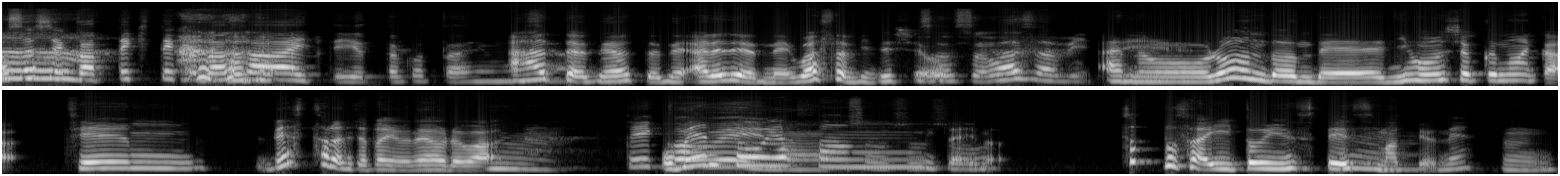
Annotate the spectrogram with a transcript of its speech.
お寿司買っってきてくださいって言ったことありますあったね、あったね。あれだよね。わさびでしょ？そうそうわさびあの、ロンドンで日本食のなんか、チェーン、レストランじゃないよね、俺は。うんお弁当屋さんみたいな。ちょっとさ、イートインスペースもあったよね。うん。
